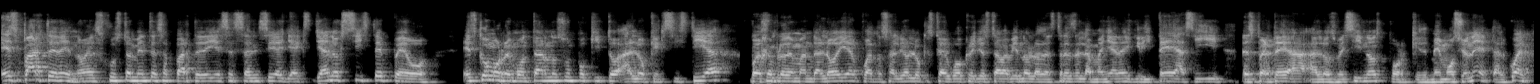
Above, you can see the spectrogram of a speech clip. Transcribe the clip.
es parte de, ¿no? Es justamente esa parte de y esa esencia ya, ya no existe, pero es como remontarnos un poquito a lo que existía. Por ejemplo, de Mandalorian, cuando salió Luke Skywalker, yo estaba viéndolo a las 3 de la mañana y grité así, desperté a, a los vecinos porque me emocioné, tal cual.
